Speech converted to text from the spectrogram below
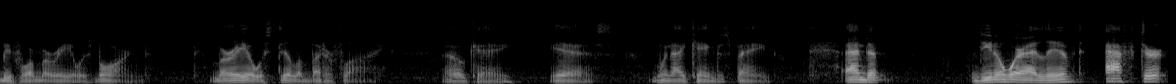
before Maria was born. Maria was still a butterfly. Okay, yes, when I came to Spain. And uh, do you know where I lived after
